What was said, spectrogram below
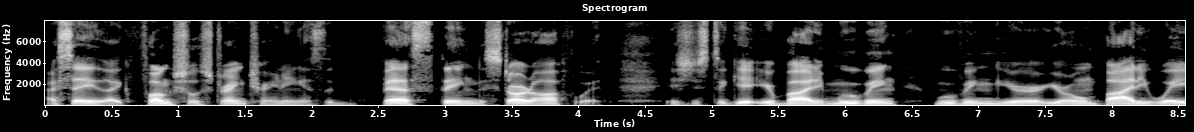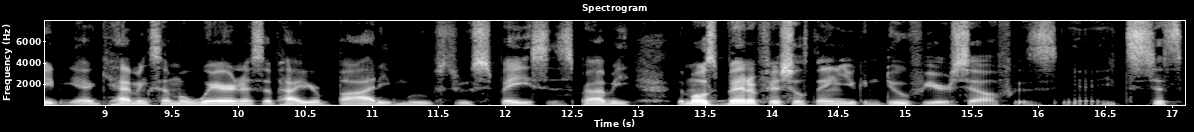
i say like functional strength training is the best thing to start off with is just to get your body moving, moving your your own body weight, having some awareness of how your body moves through space is probably the most beneficial thing you can do for yourself because you know, it's just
